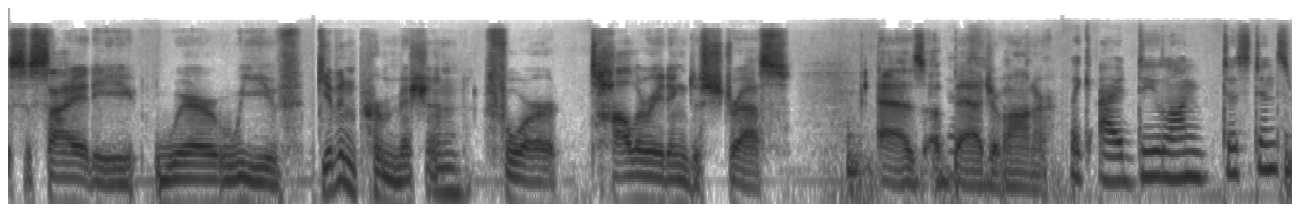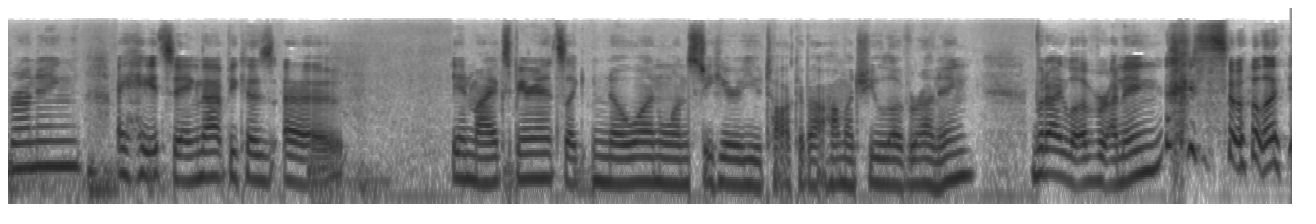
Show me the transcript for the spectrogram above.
society where we've given permission for tolerating distress as a badge of honor. Like I do long distance running. I hate saying that because uh in my experience like no one wants to hear you talk about how much you love running, but I love running. so like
